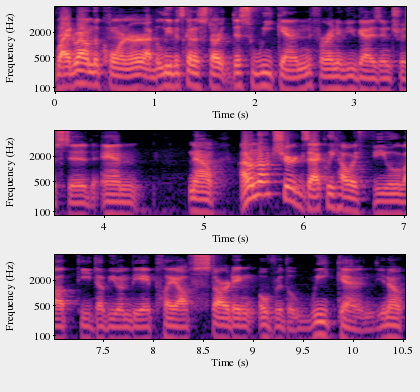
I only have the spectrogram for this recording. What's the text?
right around the corner. I believe it's going to start this weekend for any of you guys interested. And now, I'm not sure exactly how I feel about the WNBA playoffs starting over the weekend. You know,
